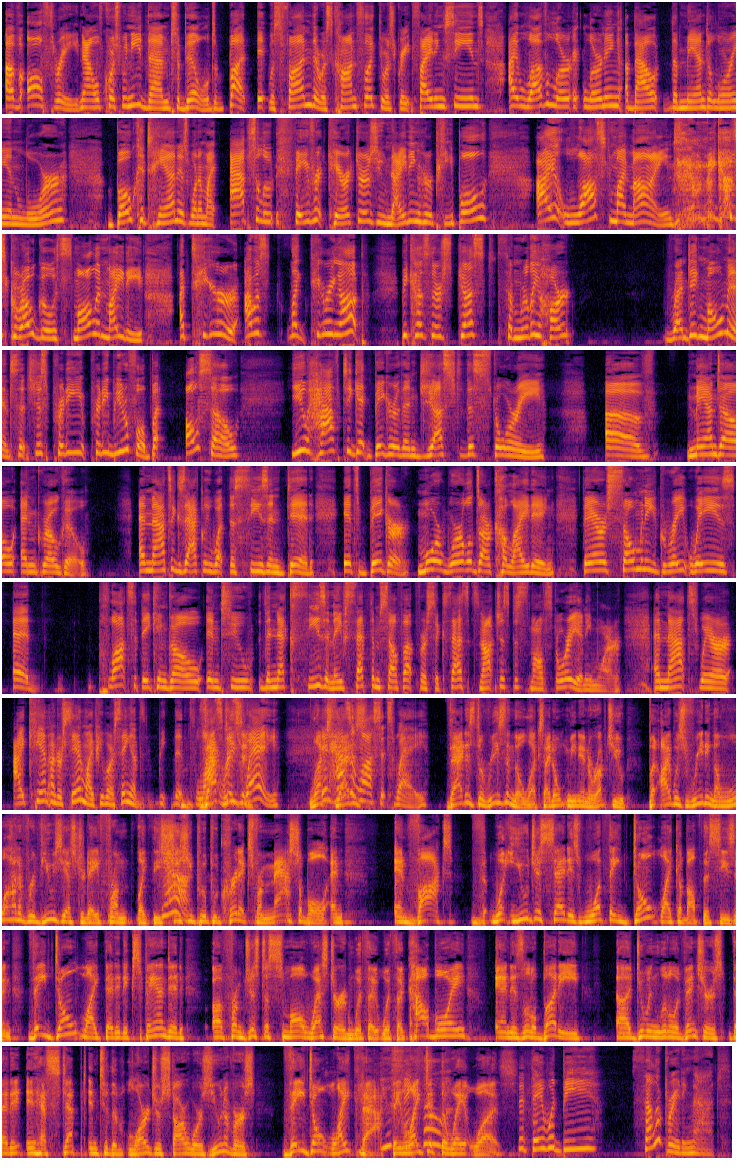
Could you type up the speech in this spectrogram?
of all three. Now, of course, we need them to build, but it was fun. There was conflict. There was great fighting scenes. I love lear- learning about the Mandalorian lore. Bo Katan is one of my absolute favorite characters, uniting her people. I lost my mind because Grogu, small and mighty, a tear. I was like tearing up because there's just some really heart rending moments. It's just pretty, pretty beautiful. But also, you have to get bigger than just the story of Mando and Grogu. And that's exactly what this season did. It's bigger. More worlds are colliding. There are so many great ways and plots that they can go into the next season. They've set themselves up for success. It's not just a small story anymore. And that's where I can't understand why people are saying it's, it's lost its way. Lex, it hasn't is- lost its way. that is the reason, though, Lex. I don't mean to interrupt you, but I was reading a lot of reviews yesterday from like these Yeah. shishi poo poo critics from Mashable and and Vox. Th- What you just said is what they don't like about this season. They don't like that it expanded uh, from just a small western with a with a cowboy and his little buddy uh, doing little adventures. That it, it has stepped into the larger Star Wars universe. They don't like that. You they liked though? it the way it was. that they would be celebrating that.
